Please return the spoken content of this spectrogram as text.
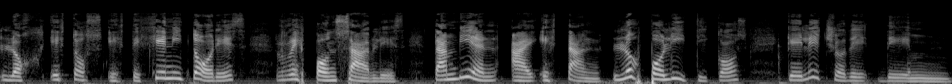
los estos este, genitores responsables. También hay, están los políticos que el hecho de, mm,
